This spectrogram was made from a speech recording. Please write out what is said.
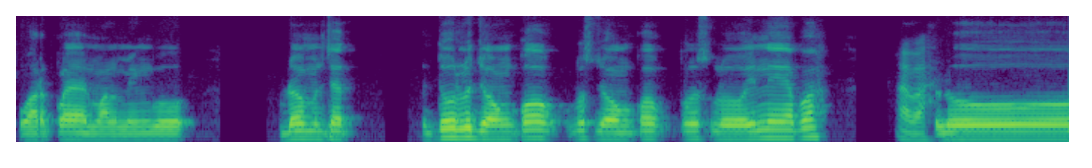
warclan malam minggu. Udah mencet itu lu jongkok, terus jongkok, terus lu ini apa? Apa? Lu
